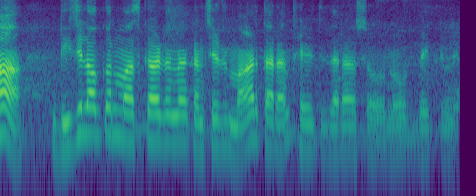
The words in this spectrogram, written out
ಹಾಂ ಡಿಜಿ ಲಾಕರ್ ಮಾಸ್ ಕಾರ್ಡನ್ನು ಕನ್ಸಿಡರ್ ಮಾಡ್ತಾರೆ ಅಂತ ಹೇಳ್ತಿದ್ದಾರೆ ಸೊ ನೋಡ್ಬೇಕಿಲ್ಲಿ.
